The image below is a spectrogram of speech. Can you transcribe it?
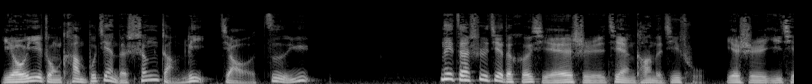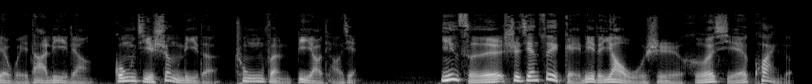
有一种看不见的生长力，叫自愈”。内在世界的和谐是健康的基础，也是一切伟大力量功绩胜利的充分必要条件。因此，世间最给力的药物是和谐快乐。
